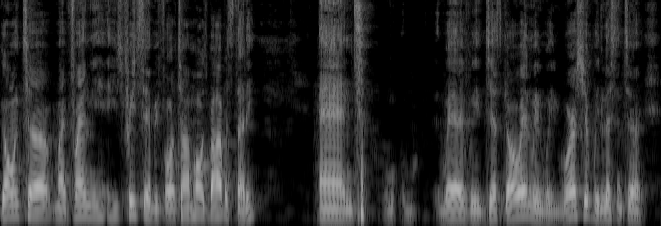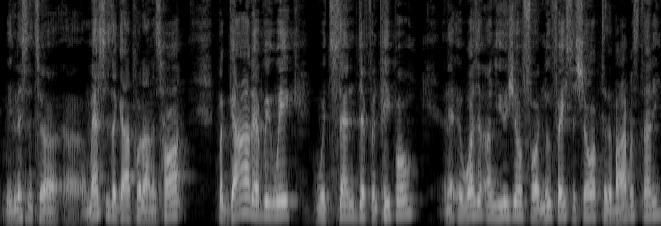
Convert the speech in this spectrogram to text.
going to my friend, he's preached here before, Tom Hall's Bible study. And where we just go in, we, we worship, we listen to, we listen to a, a message that God put on his heart. But God every week would send different people. And it, it wasn't unusual for a new face to show up to the Bible study.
